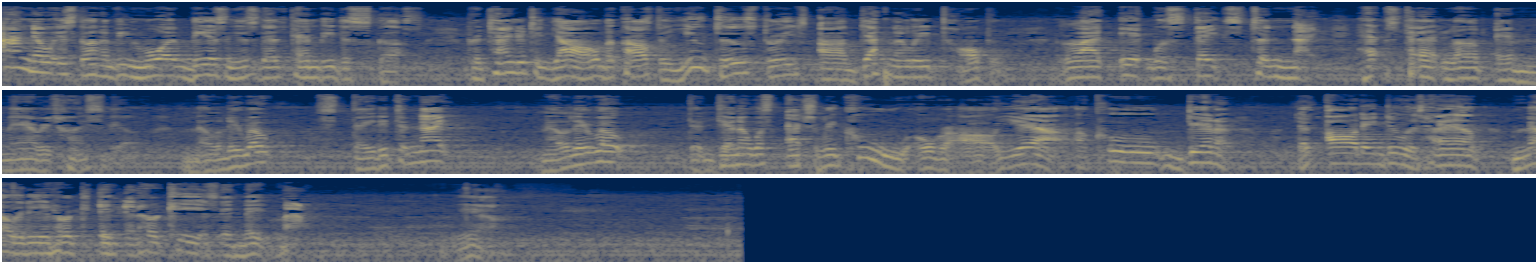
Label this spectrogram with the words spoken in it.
I know it's going to be more business that can be discussed pertaining to y'all because the YouTube streets are definitely talking like it was states tonight. Hashtag love and marriage Huntsville. Melody wrote, stated tonight. Melody wrote, the dinner was actually cool overall. Yeah, a cool dinner. That's all they do is have Melody and her and, and her kids in their mouth. Yeah.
